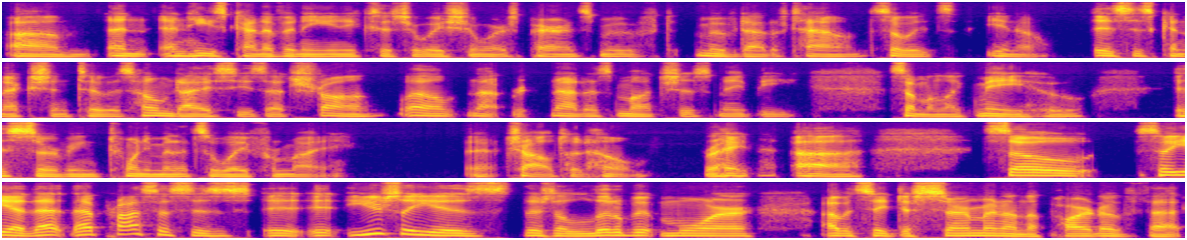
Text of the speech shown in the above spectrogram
um, and and he's kind of in a unique situation where his parents moved moved out of town. So it's you know is his connection to his home diocese that strong? Well, not not as much as maybe someone like me who is serving 20 minutes away from my uh, childhood home, right? Uh, so so yeah that that process is it, it, usually is there's a little bit more i would say discernment on the part of that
